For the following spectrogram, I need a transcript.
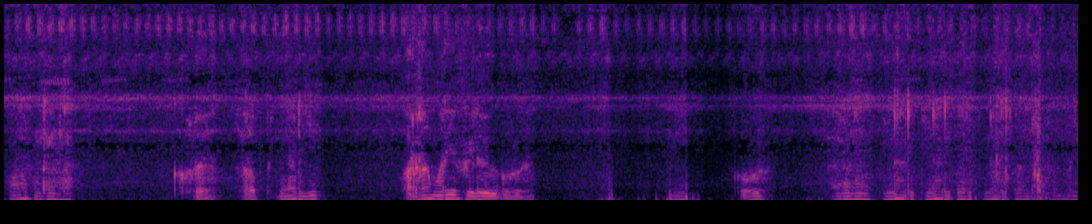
ஃபாலோ பண்ணுறாங்களா கோலு யாரோ பின்னாடி வர்ற மாதிரியே ஃபீல் ஆகுது கோலு. கோலு நம்ம பின்னாடி பின்னாடி பாரு பின்னாடி பாரு மாதிரி.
